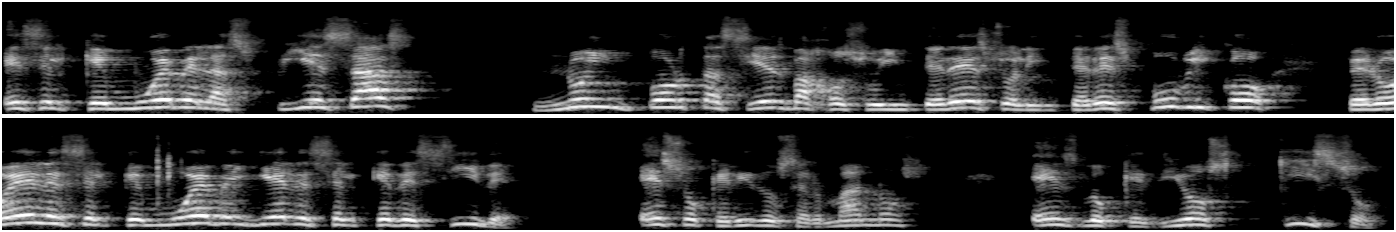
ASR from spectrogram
es el que mueve las piezas, no importa si es bajo su interés o el interés público, pero él es el que mueve y él es el que decide. Eso, queridos hermanos, es lo que Dios quiso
